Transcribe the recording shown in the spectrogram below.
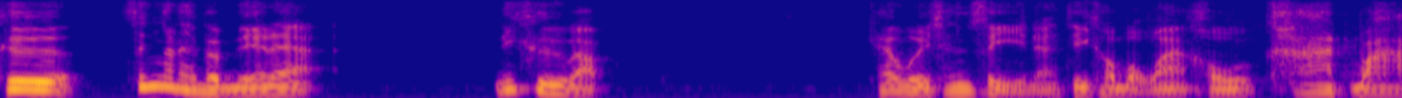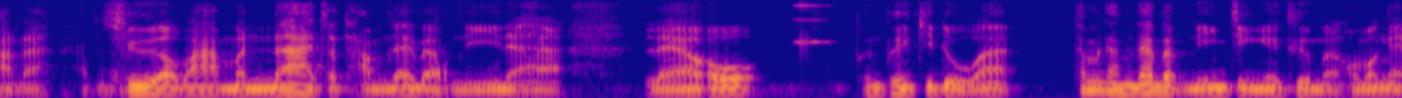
คือซึ่งอะไรแบบนี้เนี่ย นี่คือแบบ แค่เวอร์ชัน4นะที่เขาบอกว่าเขาคาดว่านะเชื่อว่ามันน่าจะทำได้แบบนี้นะฮะ แล้วเพื่อนๆคิดดูว่า ถ้ามันทำได้แบบนี้จริงๆก็คือหมายความว่าไง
